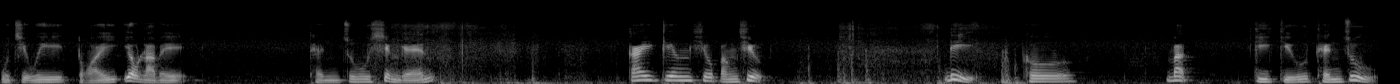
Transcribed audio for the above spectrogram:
有一位大约纳的天主圣言，解经小帮手，你可捌祈求天主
